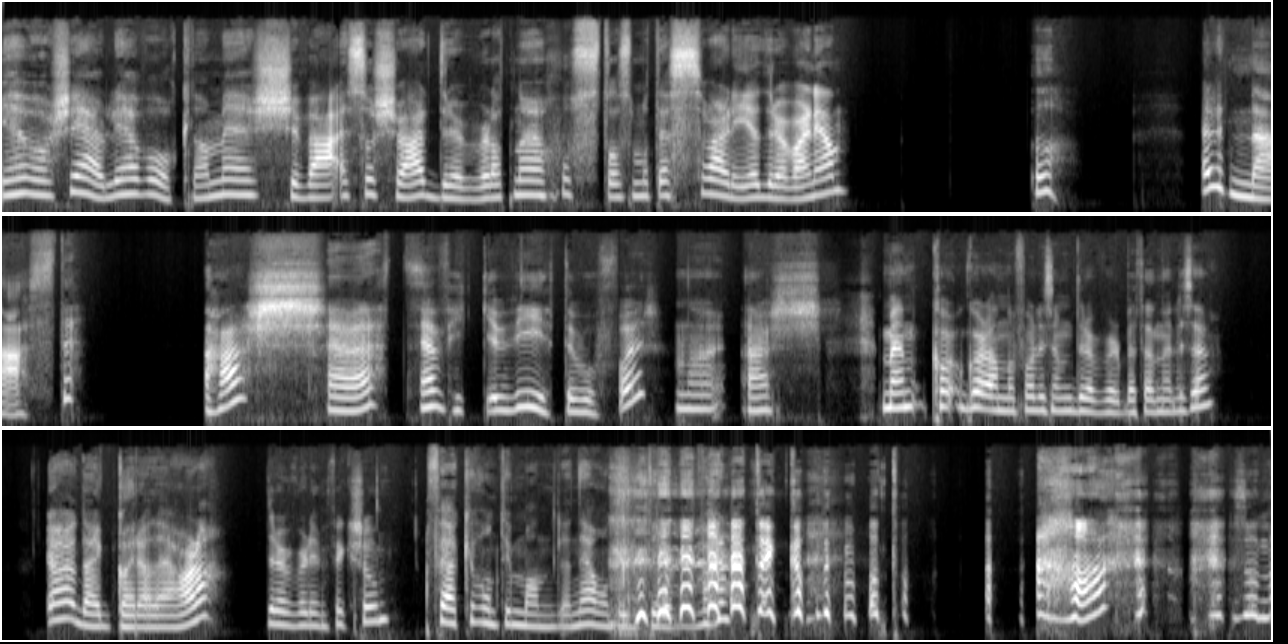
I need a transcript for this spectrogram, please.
jeg var så jævlig, jeg våkna med svær, så svær drøvel at når jeg hosta, så måtte jeg svelge drøvelen igjen. Øh. Det er litt nasty. Æsj. Jeg vet. Jeg fikk ikke vite hvorfor. Nei. Æsj. Men går det an å få liksom drøvelbetennelse? Ja, det er garra det jeg har, da. Drøvelinfeksjon? For jeg har ikke vondt i mandlene, jeg har vondt i drøvelen. Tenk om du må ta Hæ? sånn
